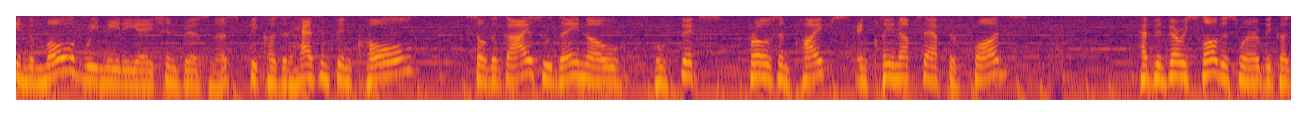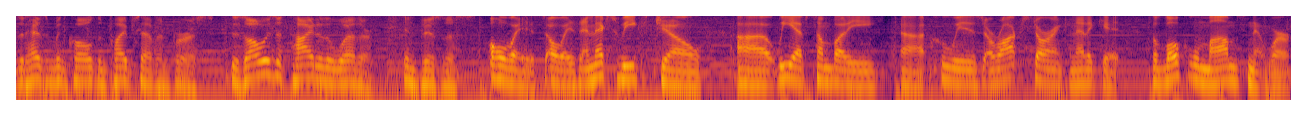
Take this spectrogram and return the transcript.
in the mold remediation business because it hasn't been cold. So the guys who they know who fix frozen pipes and cleanups after floods have been very slow this winter because it hasn't been cold and pipes haven't burst. There's always a tie to the weather in business. Always, always. And next week, Joe, uh, we have somebody uh, who is a rock star in Connecticut, the local Moms Network.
